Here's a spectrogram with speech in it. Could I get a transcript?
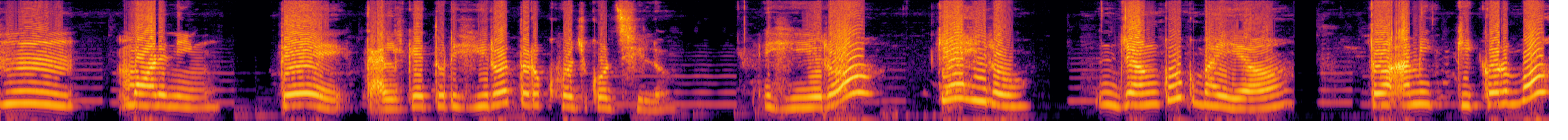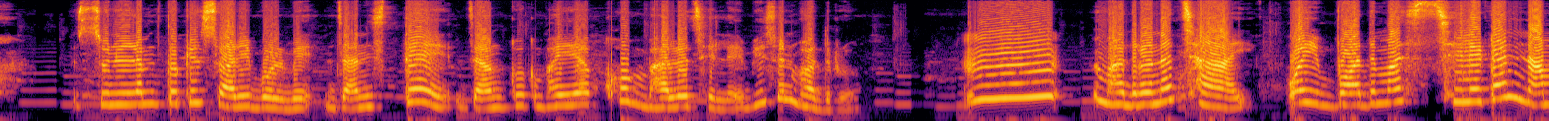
হুম মর্নিং। তে কালকে তোর হিরো তোর খোঁজ করছিল। হিরো? কে হিরো? জঙ্কুক ভাইয়া। তো আমি কি করব? শুনলাম তোকে সরি বলবে। জানিস তে জাংকুক ভাইয়া খুব ভালো ছেলে ভীষণ ভদ্র। ভদ্র না ছাই। ওই বদমাস ছেলেটার নাম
